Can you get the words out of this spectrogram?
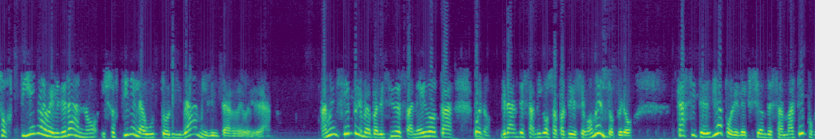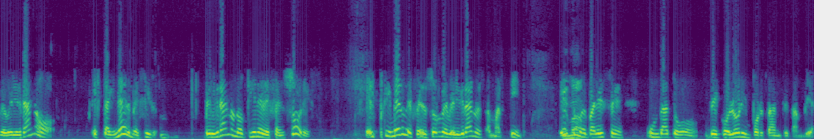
sostiene a Belgrano y sostiene la autoridad militar de Belgrano. A mí siempre me ha parecido esa anécdota, bueno, grandes amigos a partir de ese momento, pero casi te diría por elección de San Martín, porque Belgrano está inerme, es decir, Belgrano no tiene defensores. El primer defensor de Belgrano es San Martín. Esto me parece un dato de color importante también.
